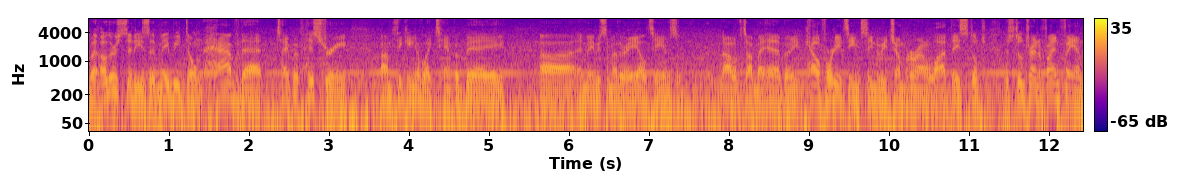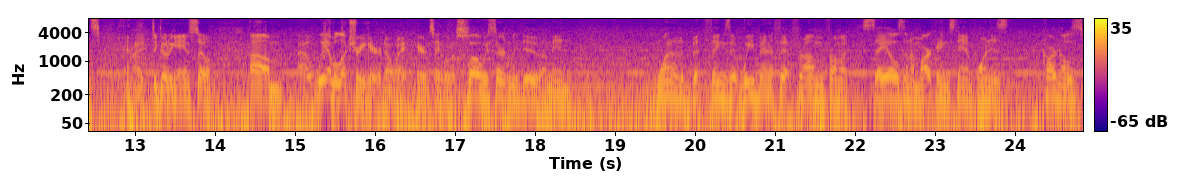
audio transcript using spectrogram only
But other cities that maybe don't have that type of history, I'm thinking of like Tampa Bay uh, and maybe some other AL teams. Not off the top of my head, but California teams seem to be jumping around a lot. They still they're still trying to find fans right. to go to games. So um, uh, we have a luxury here, don't we? Here in St. Louis. Well, we certainly do. I mean, one of the things that we benefit from from a sales and a marketing standpoint is Cardinals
